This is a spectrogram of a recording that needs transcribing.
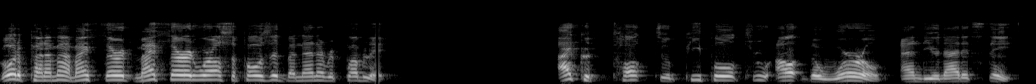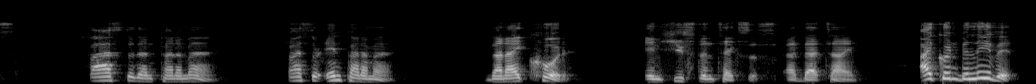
Go to Panama, my third, my third world supposed banana republic. I could talk to people throughout the world and the United States faster than Panama, faster in Panama than I could in Houston, Texas at that time. I couldn't believe it.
